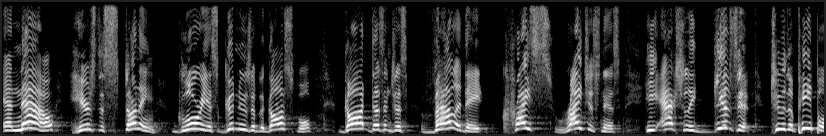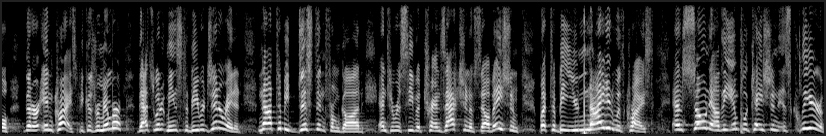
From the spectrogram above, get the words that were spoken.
And now, here's the stunning, glorious good news of the gospel God doesn't just validate Christ's righteousness, He actually gives it to the people that are in Christ. Because remember, that's what it means to be regenerated. Not to be distant from God and to receive a transaction of salvation, but to be united with Christ. And so now the implication is clear.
